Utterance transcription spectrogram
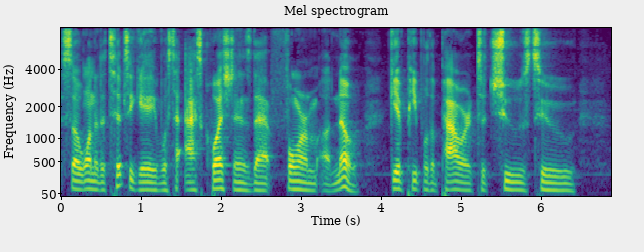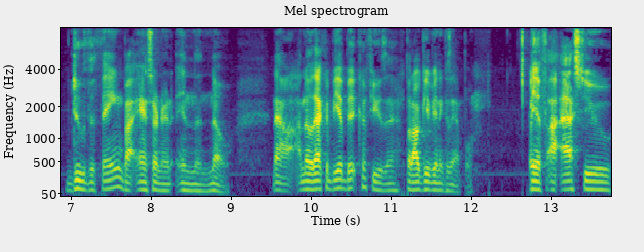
So one of the tips he gave was to ask questions that form a no. Give people the power to choose to do the thing by answering in the no. Now, I know that could be a bit confusing, but I'll give you an example. If I asked you,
